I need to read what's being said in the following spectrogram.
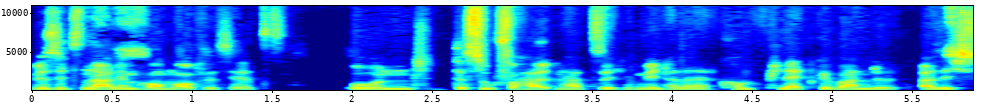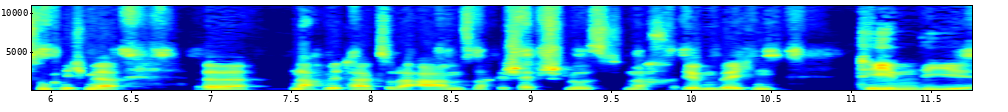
wir sitzen alle im Homeoffice jetzt. Und das Suchverhalten hat sich im Internet komplett gewandelt. Also ich suche nicht mehr äh, nachmittags oder abends nach Geschäftsschluss, nach irgendwelchen Themen, die,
